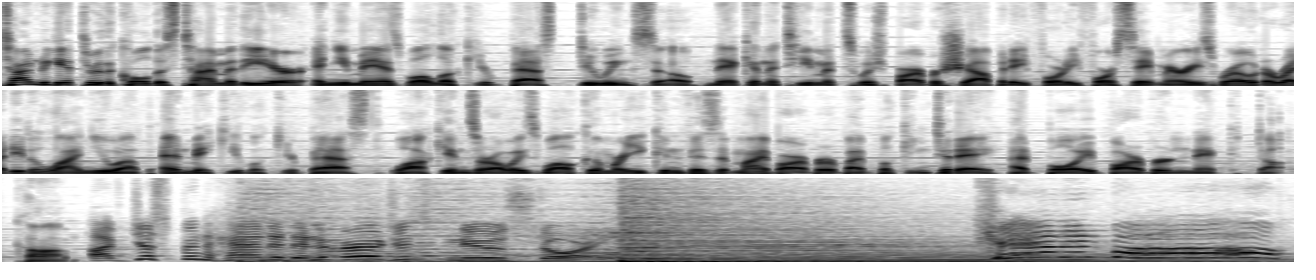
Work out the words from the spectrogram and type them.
Time to get through the coldest time of the year, and you may as well look your best doing so. Nick and the team at Swish Barbershop at 844 St. Mary's Road are ready to line you up and make you look your best. Walk ins are always welcome, or you can visit my barber by booking today at boybarbernick.com. I've just been handed an urgent news story. Cannonball!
